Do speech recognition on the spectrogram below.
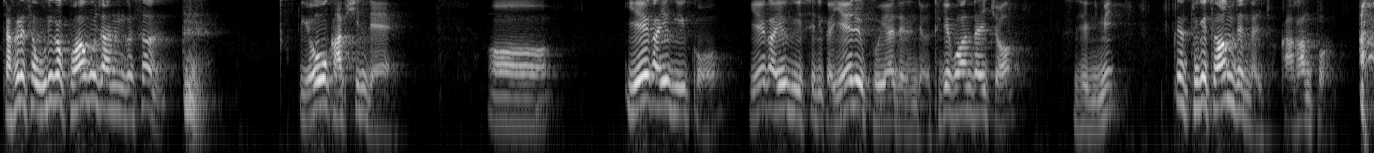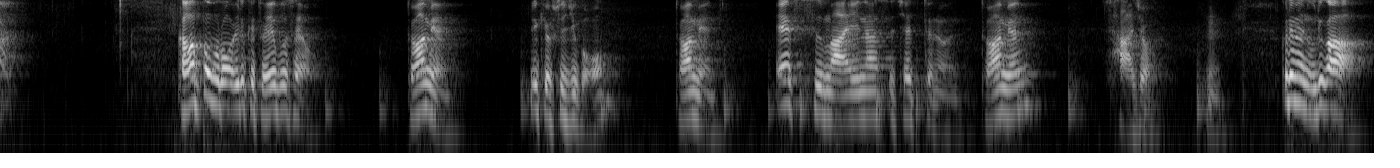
자, 그래서 우리가 구하고자 하는 것은 요 값인데, 어, 얘가 여기 있고, 얘가 여기 있으니까 얘를 구해야 되는데 어떻게 구한다 했죠? 선생님이? 그냥 두 개 더하면 된다 했죠. 가감법. 가감법으로 이렇게 더해보세요. 더하면 이렇게 없어지고, 더하면 x-z는 더하면 4죠. 음. 그러면 우리가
